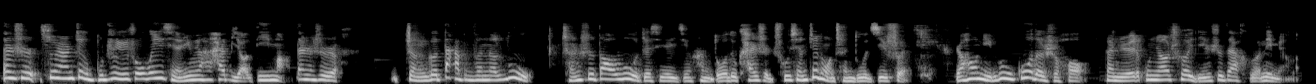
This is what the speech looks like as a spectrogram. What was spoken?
但是虽然这个不至于说危险，因为它还比较低嘛，但是整个大部分的路、城市道路这些已经很多都开始出现这种程度积水。然后你路过的时候，感觉公交车已经是在河里面了。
